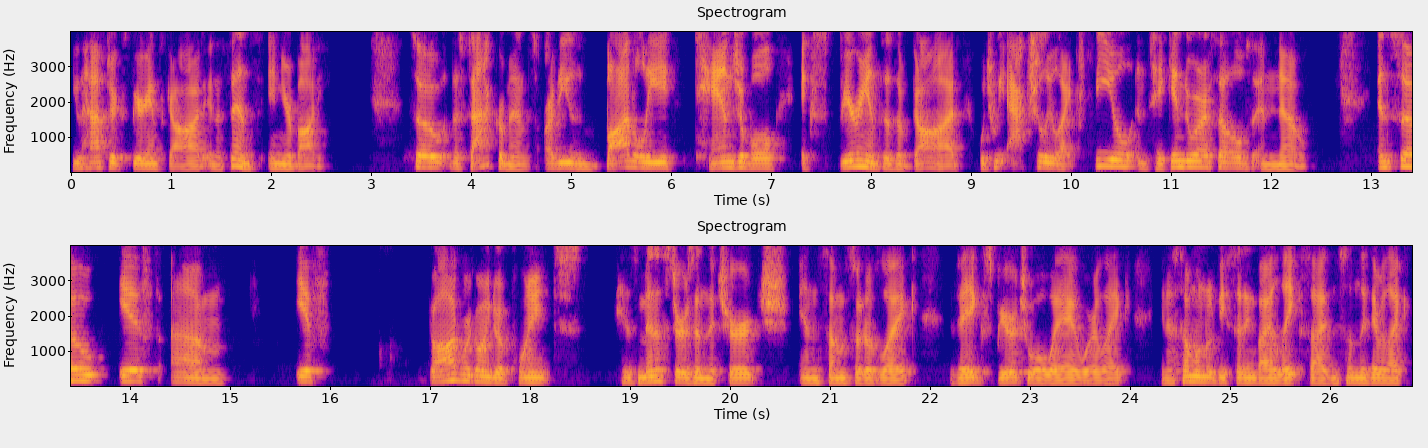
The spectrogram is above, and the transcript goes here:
you have to experience God in a sense in your body. So the sacraments are these bodily, tangible experiences of God, which we actually like feel and take into ourselves and know. And so if um, if God were going to appoint his ministers in the church in some sort of like vague spiritual way where like you know someone would be sitting by a lakeside and suddenly they were like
